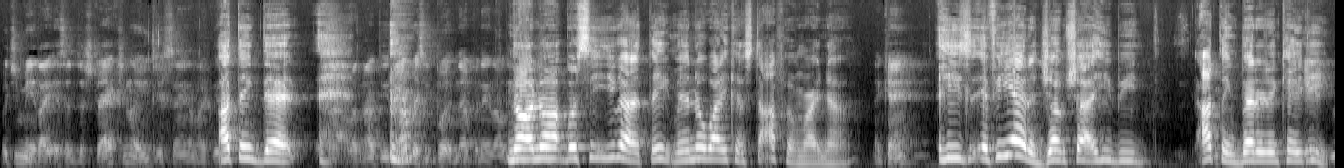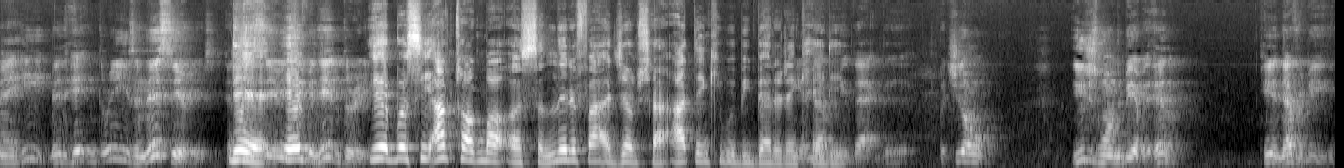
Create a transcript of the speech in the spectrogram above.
What you mean? Like it's a distraction, or you just saying like? I think that not, not these numbers he putting up, and they know. no, no. But see, you got to think, man. Nobody can stop him right now. Okay. He's if he had a jump shot, he'd be, I think, better than He, KD. man, he been hitting threes in this series. In Yeah, this series, it- he been hitting threes. Yeah, but see, I'm talking about a solidified jump shot. I think he would be better than He'll KD. that good. But you don't. You just want him to be able to hit him. He'll never be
